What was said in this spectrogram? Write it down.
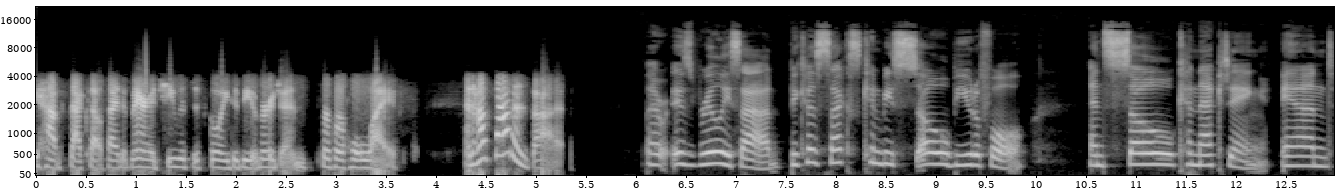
have sex outside of marriage she was just going to be a virgin for her whole life and how sad is that That is really sad because sex can be so beautiful and so connecting. And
